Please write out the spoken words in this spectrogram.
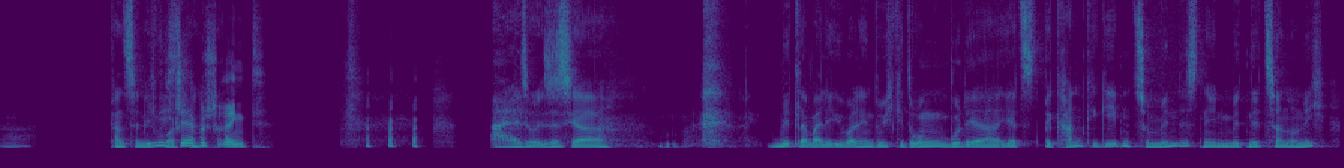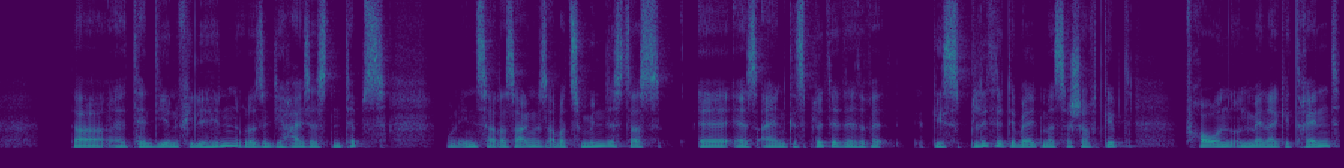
Ja. Kannst du nicht Bin ich sehr vorstellen. beschränkt. Also, es ist ja mittlerweile überall hindurch gedrungen, wurde ja jetzt bekannt gegeben, zumindest, nee, mit Nizza noch nicht. Da äh, tendieren viele hin oder sind die heißesten Tipps und Insider sagen das, aber zumindest, dass äh, es eine gesplittete, gesplittete Weltmeisterschaft gibt, Frauen und Männer getrennt.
